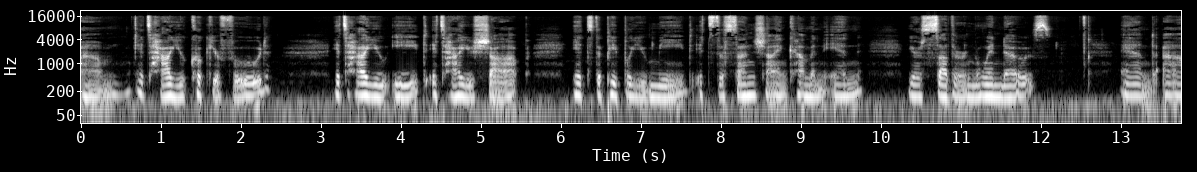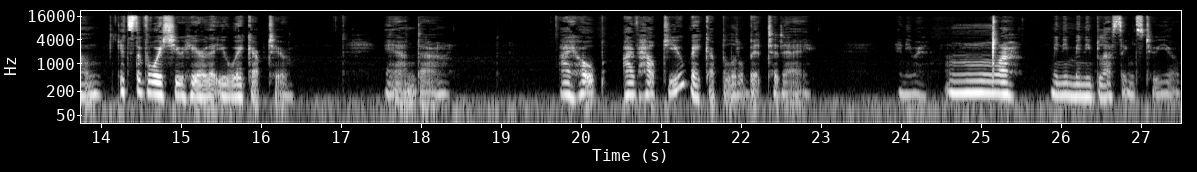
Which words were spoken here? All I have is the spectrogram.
um, it's how you cook your food. It's how you eat. It's how you shop. It's the people you meet. It's the sunshine coming in your southern windows. And um, it's the voice you hear that you wake up to. And uh, I hope I've helped you wake up a little bit today. Anyway, mwah, many, many blessings to you.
